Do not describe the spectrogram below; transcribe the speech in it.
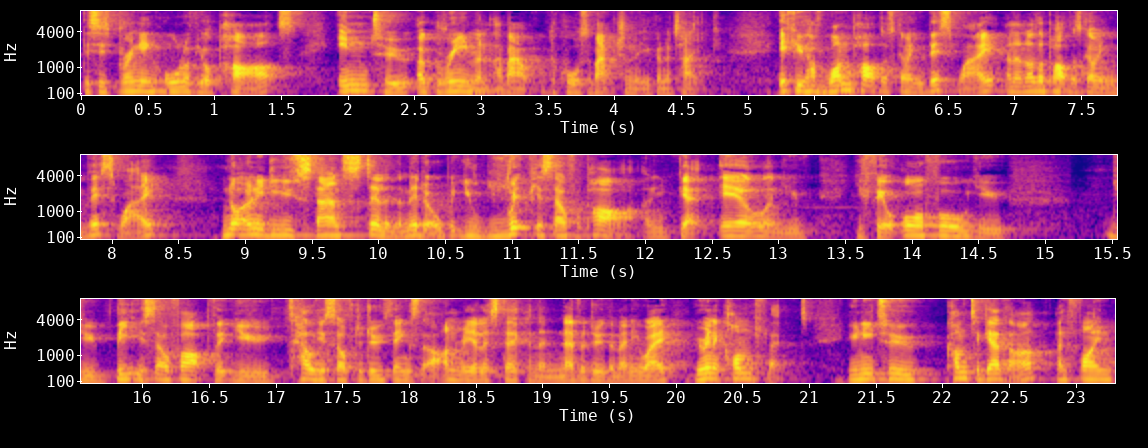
This is bringing all of your parts into agreement about the course of action that you're going to take. If you have one part that's going this way and another part that's going this way, not only do you stand still in the middle, but you rip yourself apart and you get ill and you, you feel awful, you, you beat yourself up, that you tell yourself to do things that are unrealistic and then never do them anyway. You're in a conflict. You need to come together and find,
